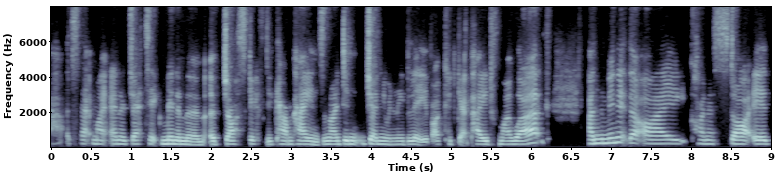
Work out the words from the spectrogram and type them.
had set my energetic minimum of just gifted campaigns, and I didn't genuinely believe I could get paid for my work. And the minute that I kind of started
